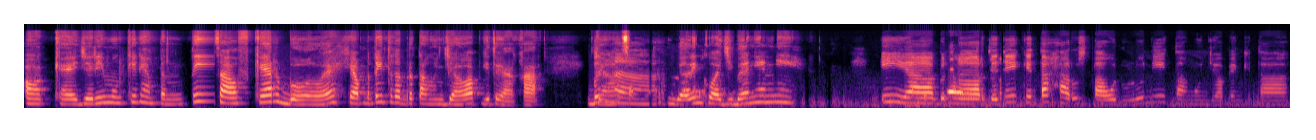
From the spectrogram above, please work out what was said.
Oke, jadi mungkin yang penting self-care boleh, yang penting tetap bertanggung jawab gitu ya, Kak? Jangan sampai Benar. tinggalin kewajibannya nih. Iya, bener. Jadi kita harus tahu dulu nih tanggung jawab yang kita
